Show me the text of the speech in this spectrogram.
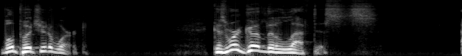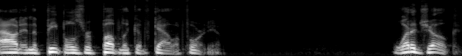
We'll put you to work. Because we're good little leftists out in the People's Republic of California. What a joke.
